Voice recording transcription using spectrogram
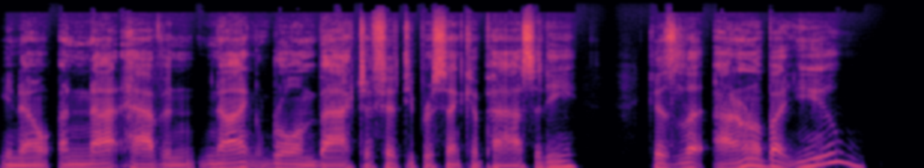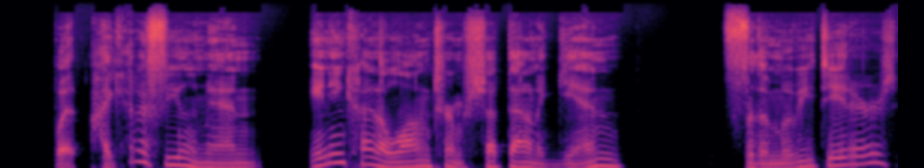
you know, and not having not rolling back to 50% capacity cuz I don't know about you, but I got a feeling, man, any kind of long-term shutdown again for the movie theaters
